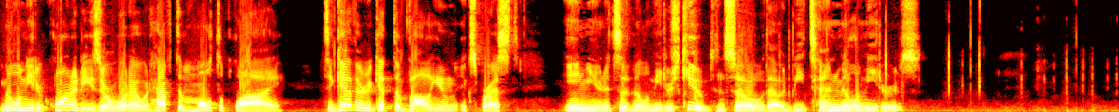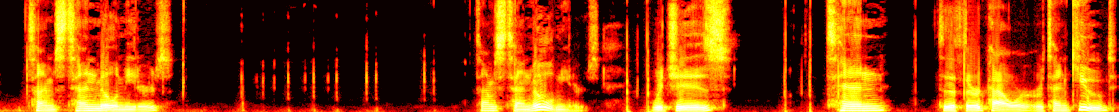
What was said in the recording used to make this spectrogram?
millimeter quantities are what I would have to multiply together to get the volume expressed in units of millimeters cubed. And so that would be 10 millimeters times 10 millimeters times 10 millimeters, which is 10 to the third power, or 10 cubed,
